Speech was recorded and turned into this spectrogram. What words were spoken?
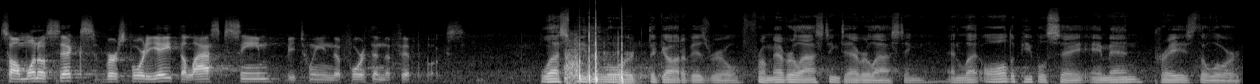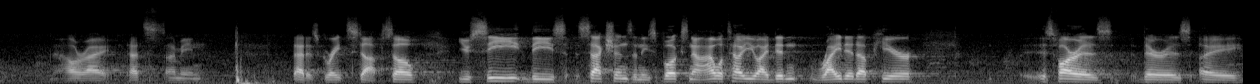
Psalm 106, verse 48, the last seam between the fourth and the fifth books. Blessed be the Lord, the God of Israel, from everlasting to everlasting. And let all the people say, Amen. Praise the Lord. All right. That's, I mean, that is great stuff. So you see these sections in these books. Now, I will tell you, I didn't write it up here as far as there is a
